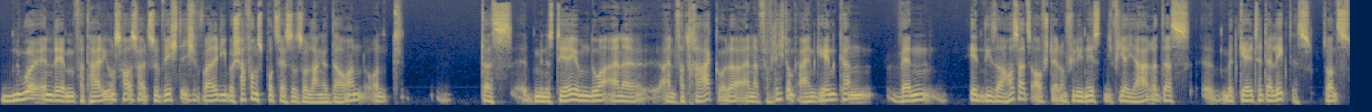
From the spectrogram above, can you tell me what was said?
nur in dem Verteidigungshaushalt so wichtig, weil die Beschaffungsprozesse so lange dauern und das Ministerium nur eine, einen Vertrag oder eine Verpflichtung eingehen kann, wenn in dieser Haushaltsaufstellung für die nächsten vier Jahre das äh, mit Geld hinterlegt ist. Sonst,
